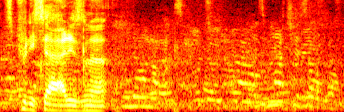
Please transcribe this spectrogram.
It's pretty sad, isn't it? No, no, as, as much as I want.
